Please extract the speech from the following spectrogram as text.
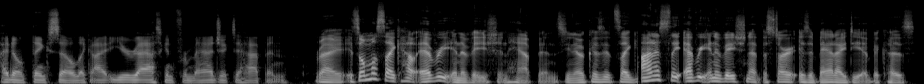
I don't think so. Like I, you're asking for magic to happen. Right. It's almost like how every innovation happens, you know, because it's like, honestly, every innovation at the start is a bad idea because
